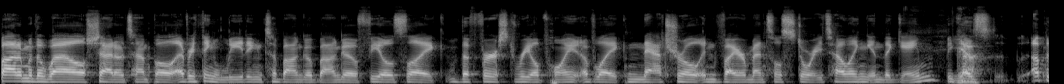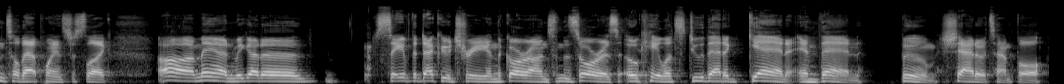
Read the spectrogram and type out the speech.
bottom of the well, Shadow Temple, everything leading to Bongo Bongo feels like the first real point of like natural environmental storytelling in the game. Because up until that point, it's just like, oh man, we gotta save the Deku tree and the Gorons and the Zoras. Okay, let's do that again. And then, boom, Shadow Temple.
